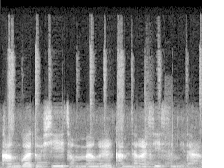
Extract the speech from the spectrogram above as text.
강과 도시 전망을 감상할 수 있습니다.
